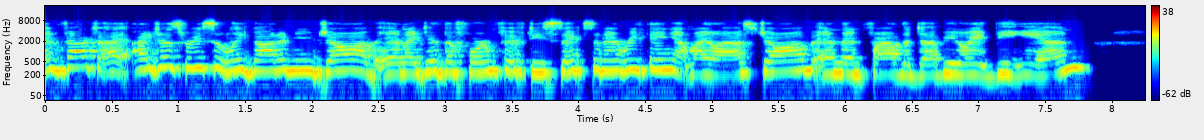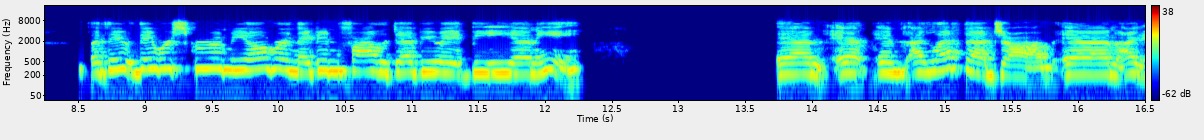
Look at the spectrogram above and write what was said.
In fact, I, I just recently got a new job and I did the Form 56 and everything at my last job and then filed the W 8 BEN. But they, they were screwing me over and they didn't file the W 8 BENE. And, and and I left that job and I,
